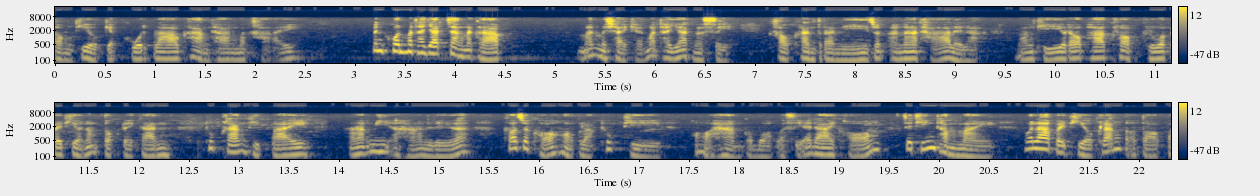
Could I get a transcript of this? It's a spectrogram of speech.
ต้องเที่ยวเก็บขวดเปล่าข้างทางมาขาย เป็นคนมัธยัสถ์จังนะครับ มันไม่ใช่แค่มัธยัสถ์นะสิ เข้าคันตรานีจนอนาถาเลยละ่ะ บางทีเราพาครอบครัวไปเที่ยวน้ำตกด้วยกัน ทุกครั้งที่ไป หากมีอาหารเหลือ เขาจะขอหอกหลับทุกทีพอห้ามก็บอกว่าเสียดายของจะทิ้งทำไม เวลาไปเที่ยวครั้งต่อๆไป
